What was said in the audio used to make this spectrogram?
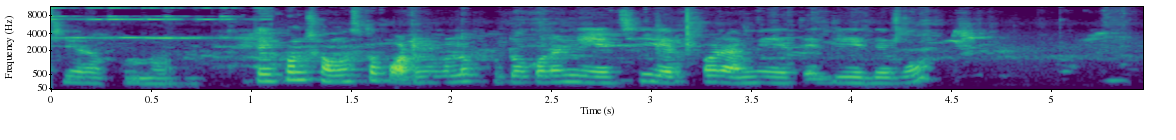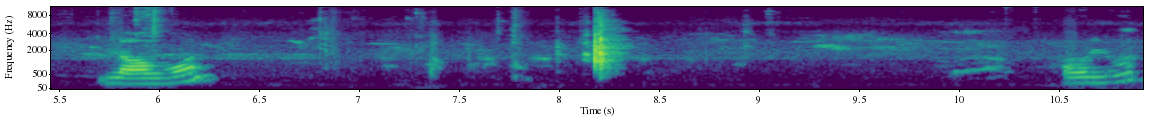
সেরকমভাবে দেখুন, সমস্ত পটলগুলো ফুটো করে নিয়েছি। এরপর আমি এতে দিয়ে দেব লবণ, হলুদ,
